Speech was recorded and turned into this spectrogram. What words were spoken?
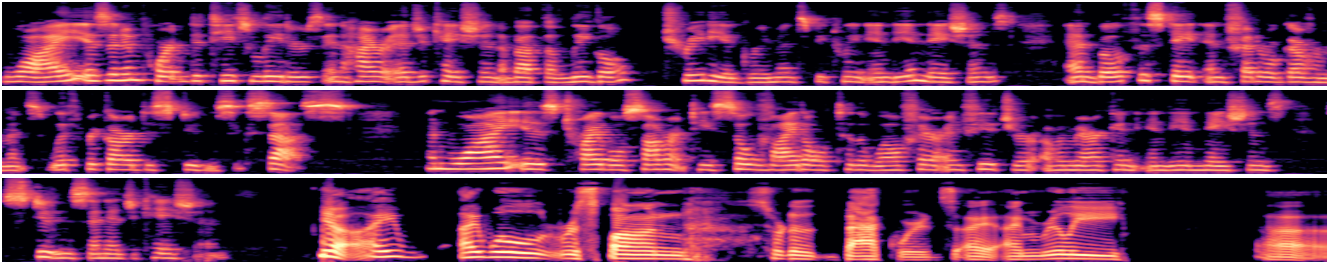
why is it important to teach leaders in higher education about the legal treaty agreements between Indian nations and both the state and federal governments with regard to student success? And why is tribal sovereignty so vital to the welfare and future of American Indian nations, students, and education? Yeah, I I will respond sort of backwards. I, I'm really uh,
